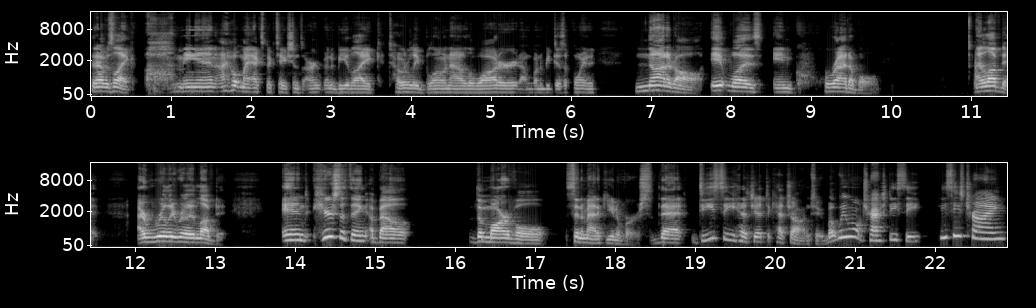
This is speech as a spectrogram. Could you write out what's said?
that I was like, oh man, I hope my expectations aren't going to be like totally blown out of the water and I'm going to be disappointed. Not at all. It was incredible. I loved it. I really, really loved it. And here's the thing about the Marvel cinematic universe that DC has yet to catch on to. But we won't trash DC. DC's trying.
